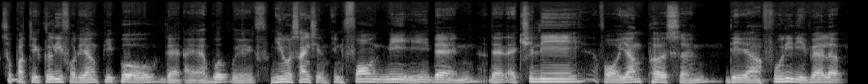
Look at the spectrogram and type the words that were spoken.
So particularly for the young people that I, I work with, neuroscience informs me then that actually for a young person, they are fully developed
